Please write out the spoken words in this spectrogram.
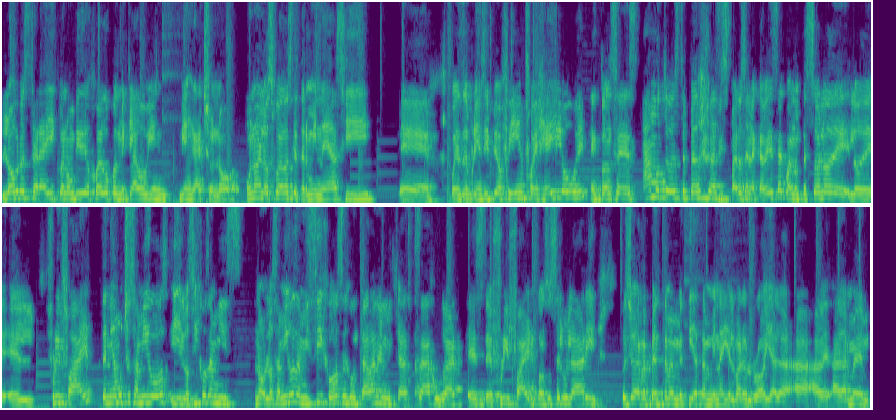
logro estar ahí con un videojuego pues me clavo bien, bien gacho, ¿no? Uno de los juegos que terminé así eh, pues de principio a fin fue Halo, güey. Entonces, amo todo este pedo de los disparos en la cabeza. Cuando empezó lo de lo de el Free Fire, tenía muchos amigos y los hijos de mis no, los amigos de mis hijos se juntaban en mi casa a jugar este Free Fire con su celular y pues yo de repente me metía también ahí al Battle Royale a, darme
